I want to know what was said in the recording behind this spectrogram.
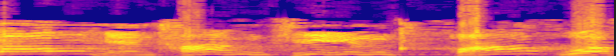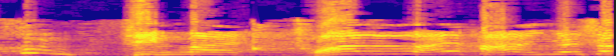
包面长亭把我送进来，传来喊冤声，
